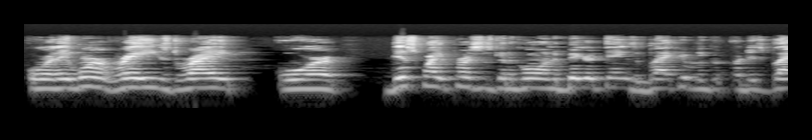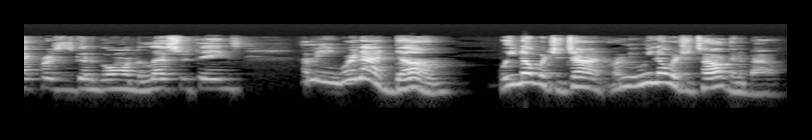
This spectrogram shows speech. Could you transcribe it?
or they weren't raised right or this white person's going to go on to bigger things and black people or this black person's going to go on to lesser things. I mean, we're not dumb. We know what you're talking. I mean, we know what you're talking about,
